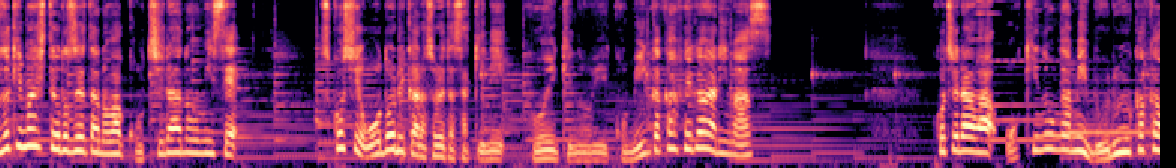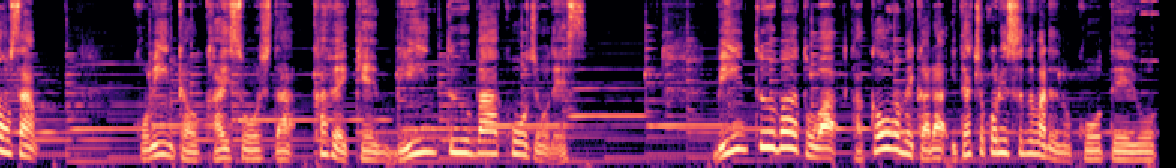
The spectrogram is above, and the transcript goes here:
続きまして訪れたのはこちらのお店。少し大通りからそれた先に雰囲気のいい古民家カフェがあります。こちらは沖野上ブルーカカオさん。古民家を改装したカフェ兼ビーントゥーバー工場です。ビーントゥーバーとはカカオ豆から板チョコにするまでの工程を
